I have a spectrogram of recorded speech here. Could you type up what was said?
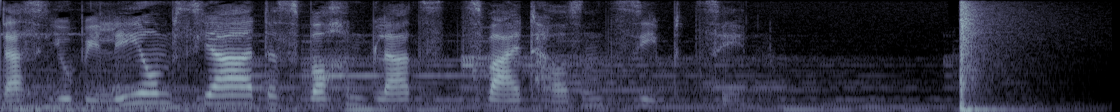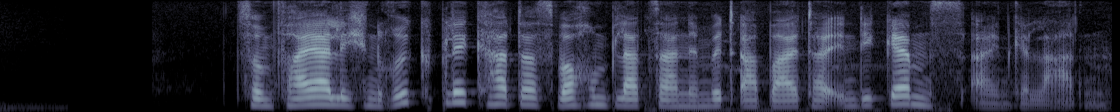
Das Jubiläumsjahr des Wochenblatts 2017. Zum feierlichen Rückblick hat das Wochenblatt seine Mitarbeiter in die Gems eingeladen.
